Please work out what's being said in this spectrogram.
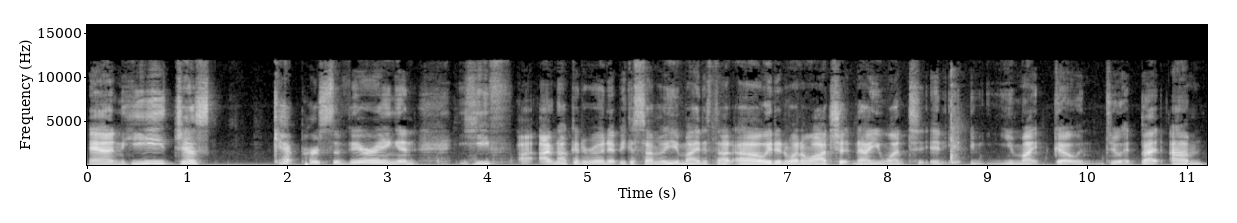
and he just kept persevering. And he I'm not going to ruin it because some of you might have thought, oh, we didn't want to watch it. Now you want to. It, you might go and do it, but um,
